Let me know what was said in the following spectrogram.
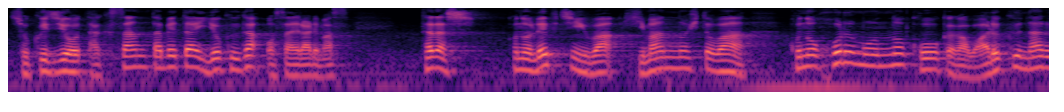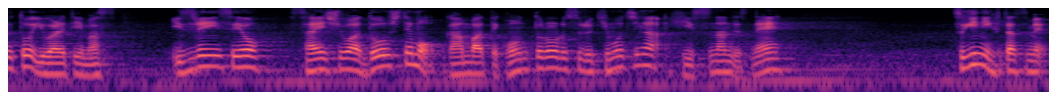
食事をたくさん食べたい欲が抑えられます。ただし、このレプチンは肥満の人はこのホルモンの効果が悪くなると言われています。いずれにせよ最初はどうしても頑張ってコントロールする気持ちが必須なんですね。次に2つ目、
